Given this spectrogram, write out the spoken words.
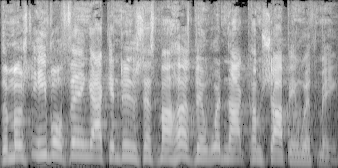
the most evil thing I can do since my husband would not come shopping with me.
